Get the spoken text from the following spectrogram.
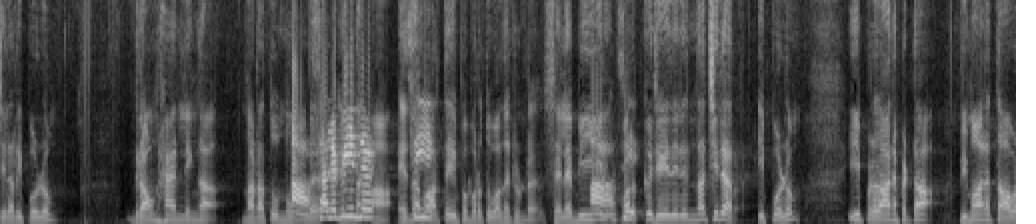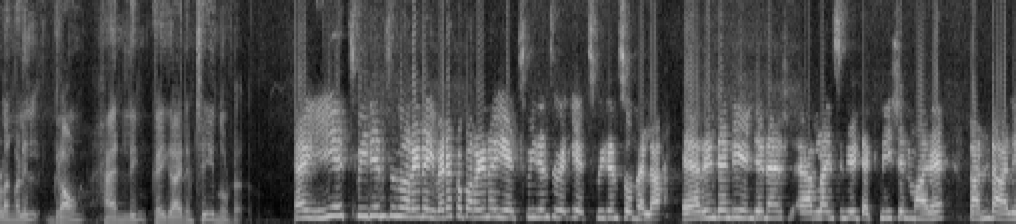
ചിലർ ഇപ്പോഴും ഗ്രൗണ്ട് ഹാൻഡ്ലിംഗ് നടത്തുന്നുണ്ട് എന്ന- വാർത്ത ഇപ്പോൾ പുറത്തു വന്നിട്ടുണ്ട്. സെലബിയിൽ വർക്ക് ചെയ്തിരുന്ന ചിലർ ഇപ്പോഴും ഈ പ്രധാനപ്പെട്ട വിമാനത്താവളങ്ങളിൽ ഗ്രൗണ്ട് ഹാൻഡ്ലിംഗ് കൈകാര്യം ചെയ്യുന്നുണ്ട്. ഈ എക്സ്പീരിയൻസ് എന്ന് പറയുന്നത് ഇവരൊക്കെ പറയുന്ന ഈ എക്സ്പീരിയൻസ് വലിയ എക്സ്പീരിയൻസ് ഒന്നുമല്ല. എയർ ഇന്ത്യന്റെയും ഇന്ത്യൻ എയർലൈൻസിന്റെയും ടെക്നീഷ്യന്മാരെ കണ്ടാൽ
